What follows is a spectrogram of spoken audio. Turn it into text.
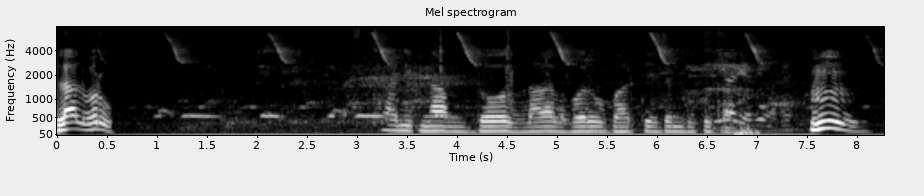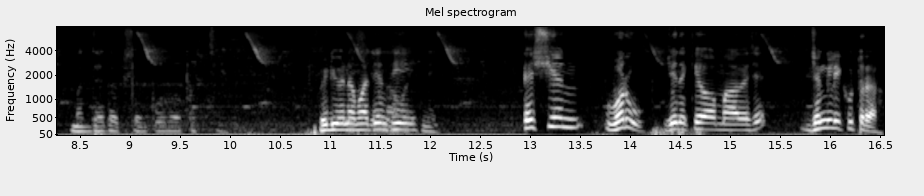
લાલ વરુ. સ્થાનિક નામ ધોલ લાલ વરુ ભારતીય જંગલી કૂતરા. હમ. મધ્ય દક્ષિણ પૂર્વ પશ્ચિમ. વિડીયોના માધ્યમથી એશિયન વરુ જેને કહેવામાં આવે છે જંગલી કૂતરા.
